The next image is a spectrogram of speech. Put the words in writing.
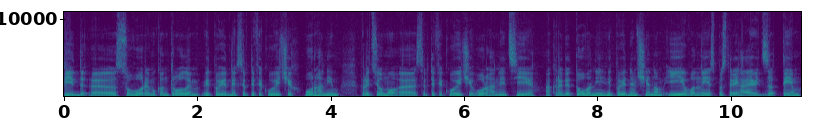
Під е, суворим контролем відповідних сертифікуючих органів. При цьому е, сертифікуючі органи ці акредитовані відповідним чином, і вони спостерігають за тим.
